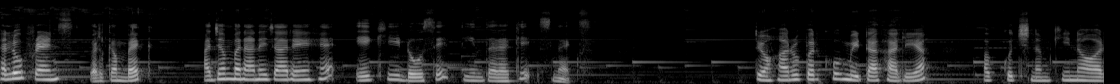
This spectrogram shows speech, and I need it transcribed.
हेलो फ्रेंड्स वेलकम बैक आज हम बनाने जा रहे हैं एक ही डो से तीन तरह के स्नैक्स त्योहारों पर खूब मीठा खा लिया। अब कुछ नमकीन और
